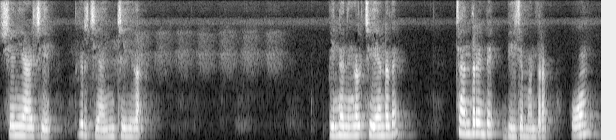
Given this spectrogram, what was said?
ശനിയാഴ്ചയും തീർച്ചയായും ചെയ്യുക. പിന്നെ നിങ്ങൾ ചെയ്യേണ്ടത് ചന്ദ്രന്റെ ബീജമന്ത്രം. ഓം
